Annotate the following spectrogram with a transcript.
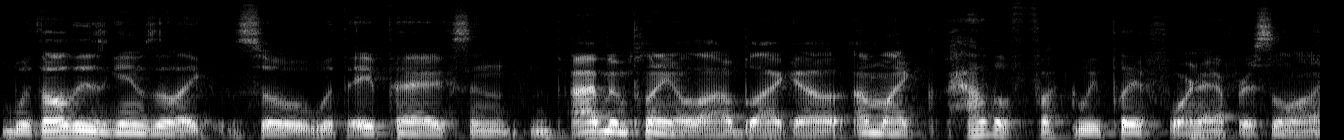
with all these games that like so with Apex and I've been playing a lot of Blackout. I'm like, how the fuck do we play Fortnite for so long?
